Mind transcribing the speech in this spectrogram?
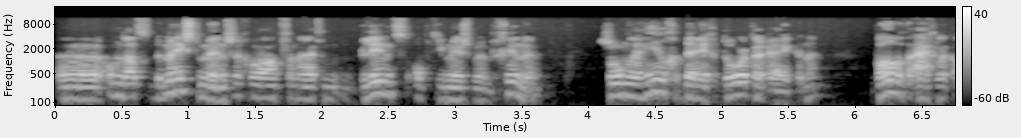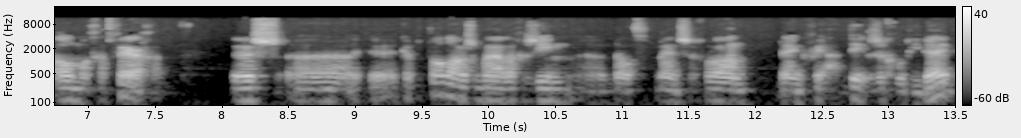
Uh, omdat de meeste mensen gewoon vanuit een blind optimisme beginnen zonder heel gedegen door te rekenen wat het eigenlijk allemaal gaat vergen. Dus uh, ik, heb talloze malen gezien dat mensen gewoon denken van ja, dit is een goed idee.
